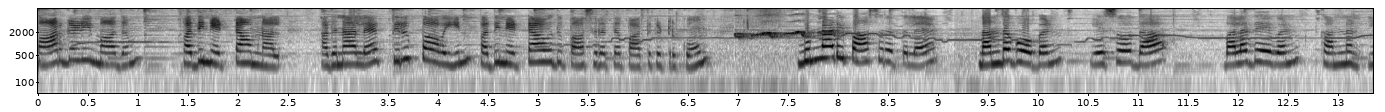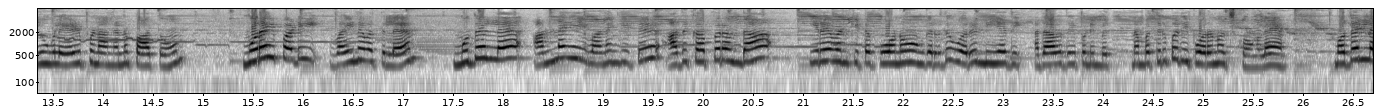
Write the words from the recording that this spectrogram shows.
மார்கழி மாதம் பதினெட்டாம் நாள். அதனால திருப்பாவையின் பதினெட்டாவது பாசுரத்தை பார்த்துக்கிட்டு இருக்கோம். முன்னாடி பாசுரத்தில் நந்தகோபன் யசோதா பலதேவன் கண்ணன் இவங்களை எழுப்புனாங்கன்னு பார்த்தோம். முறைப்படி வைணவத்தில் முதல்ல அன்னையை வணங்கிட்டு அதுக்கப்புறம்தான் இறைவன் கிட்ட போகணுங்கிறது ஒரு நியதி. அதாவது இப்போ நம்ம நம்ம திருப்பதி போகிறோன்னு வச்சுக்கோங்களேன். முதல்ல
